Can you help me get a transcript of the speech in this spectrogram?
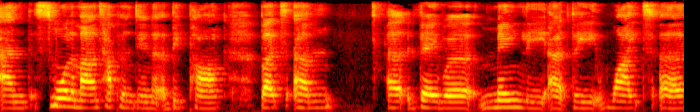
and small amount happened in a big park, but. Um, uh, they were mainly uh, the white uh,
